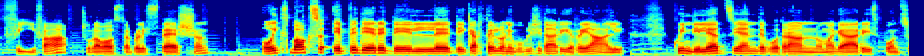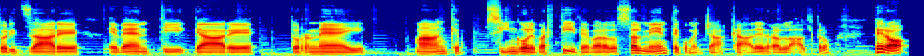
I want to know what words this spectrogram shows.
FIFA sulla vostra PlayStation o Xbox e vedere delle, dei cartelloni pubblicitari reali. Quindi le aziende potranno magari sponsorizzare eventi, gare, tornei, ma anche singole partite, paradossalmente, come già accade tra l'altro però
